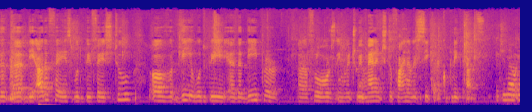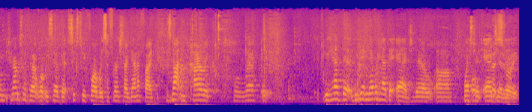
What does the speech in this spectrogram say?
the, the, the other phase would be phase two of D would be uh, the deeper uh, floors in which we managed to finally see the complete cuts. But you know, in terms of that, what we said that 634 was the first identified, it's not entirely correct. It, we had the, we didn't, never had the edge, the um, western Oh, edge of it. right.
